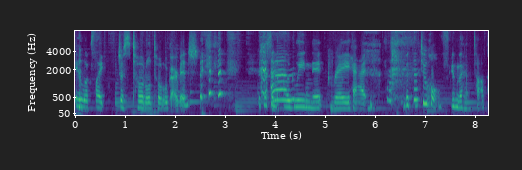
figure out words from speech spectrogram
it looks like just total total garbage it's just an Um, ugly knit gray hat with two holes in the top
